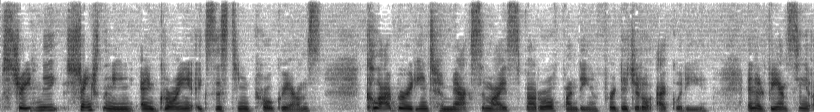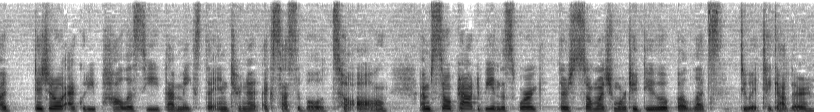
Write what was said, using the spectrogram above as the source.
strengthening and growing existing programs, collaborating to maximize federal funding for digital equity, and advancing a digital equity policy that makes the internet accessible to all. I'm so proud to be in this work. There's so much more to do, but let's do it together.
